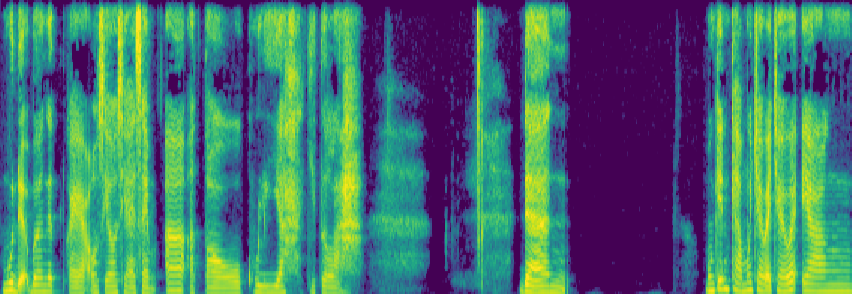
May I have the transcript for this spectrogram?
muda banget kayak usia-usia SMA atau kuliah gitulah. Dan mungkin kamu cewek-cewek yang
